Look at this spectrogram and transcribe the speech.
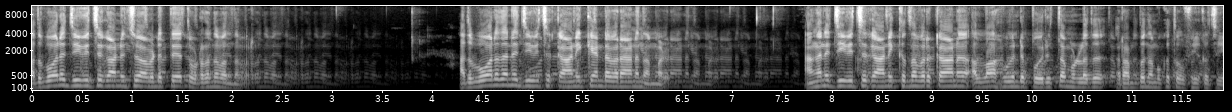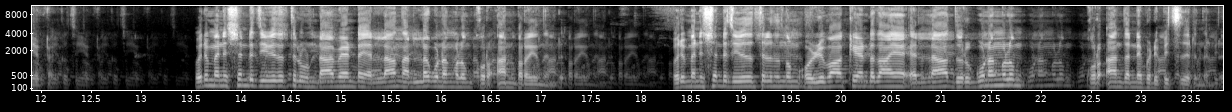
അതുപോലെ ജീവിച്ച് കാണിച്ചു അവിടുത്തെ തുടർന്ന് വന്നവർ. അതുപോലെ തന്നെ ജീവിച്ച് കാണിക്കേണ്ടവരാണ് നമ്മൾ. അങ്ങനെ ജീവിച്ച് കാണിക്കുന്നവർക്കാണ് അള്ളാഹുവിന്റെ പൊരുത്തമുള്ളത്. റബ്ബ് നമുക്ക് തോഫീക്ക് ചെയ്യട്ടെ. ഒരു മനുഷ്യന്റെ ജീവിതത്തിൽ ഉണ്ടാവേണ്ട എല്ലാ നല്ല ഗുണങ്ങളും ഖുർആൻ പറയുന്നുണ്ട്. ഒരു മനുഷ്യന്റെ ജീവിതത്തിൽ നിന്നും ഒഴിവാക്കേണ്ടതായ എല്ലാ ദുർഗുണങ്ങളും ഖുർആൻ തന്നെ പഠിപ്പിച്ചു തരുന്നുണ്ട്.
